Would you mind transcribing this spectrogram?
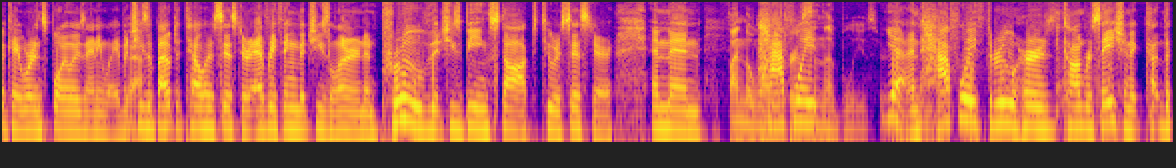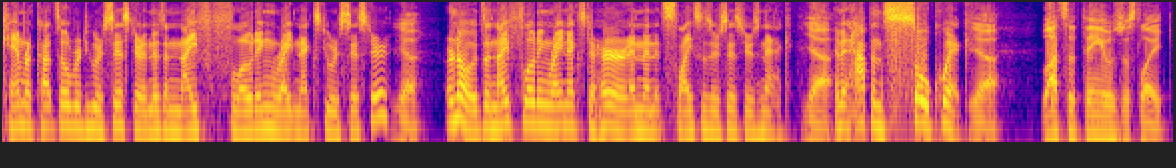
okay, we're in spoilers anyway, but Yeah. she's about to tell her sister everything that she's learned and prove that she's being stalked to her sister, and then Find the one Halfway- person that believes her. yeah, and halfway through her conversation, it cut, the camera cuts over to her sister, and there's a knife floating right next to her sister. Yeah. Or no, it's a knife floating right next to her, and then it slices her sister's neck, Yeah. and it happens so quick. Yeah. Well, that's the thing. It was just like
